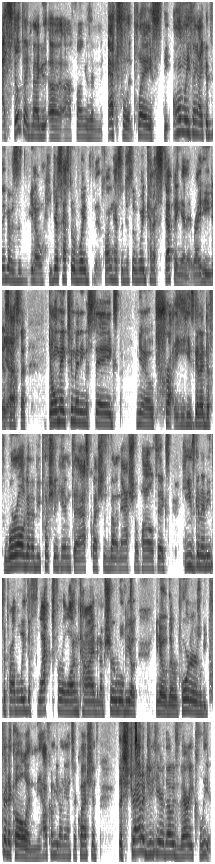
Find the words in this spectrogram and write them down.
I still think Mag- uh, uh, Fung is in an excellent place. The only thing I could think of is, you know, he just has to avoid Fung has to just avoid kind of stepping in it, right? He just Yeah. has to don't make too many mistakes. You know, try. He's gonna. Def- we're all gonna be pushing him to ask questions about national politics. He's gonna need to probably deflect for a long time, and I'm sure we'll be, a, you know, the reporters will be critical. And how come you don't answer questions? The strategy here, though, is very clear.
